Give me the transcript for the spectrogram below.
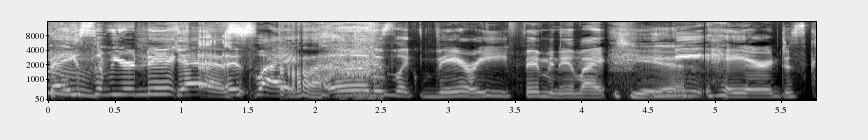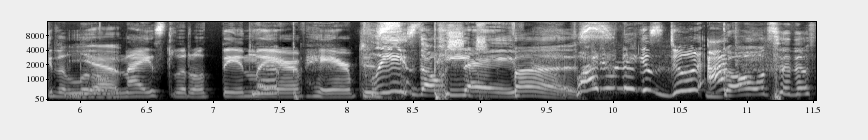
base of your dick. Yes. it's like uh, it's like very feminine. Like you need hair, just get a little Yep. nice little thin layer of hair. Just Please don't shave. fuzz. Why do niggas do it? I Go to the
